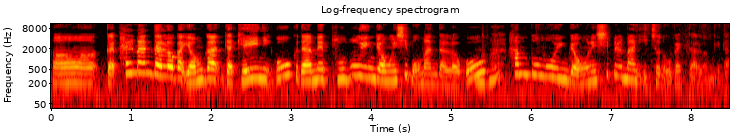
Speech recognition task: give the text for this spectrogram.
어, 그러니까 8만 달러가 연간, 그러니까 개인이고, 그 다음에 부부인 경우는 15만 달러고, 음흠. 한부모인 경우는 11만 2,500달러입니다.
